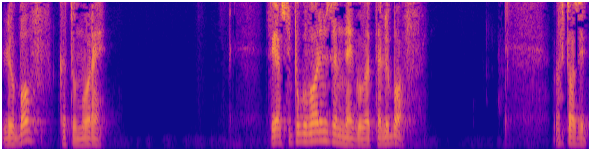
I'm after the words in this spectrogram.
любов като море. Сега ще поговорим за неговата любов. В този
